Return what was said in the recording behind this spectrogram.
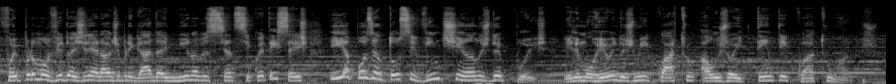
foi promovido a general de brigada em 1956 e aposentou-se 20 anos depois. Ele morreu em 2004 aos 80 44 anos.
